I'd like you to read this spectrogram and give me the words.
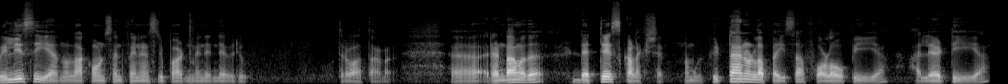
റിലീസ് ചെയ്യുക എന്നുള്ള അക്കൗണ്ട്സ് ആൻഡ് ഫൈനാൻസ് ഡിപ്പാർട്ട്മെന്റിന്റെ ഒരു ഉത്തരവാദിത്തമാണ്. രണ്ടാമത് ഡെറ്റേഴ്സ് കളക്ഷൻ. നമുക്ക് കിട്ടാനുള്ള പൈസ ഫോളോ അപ്പ് ചെയ്യുക അലേർട്ട് ചെയ്യുക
